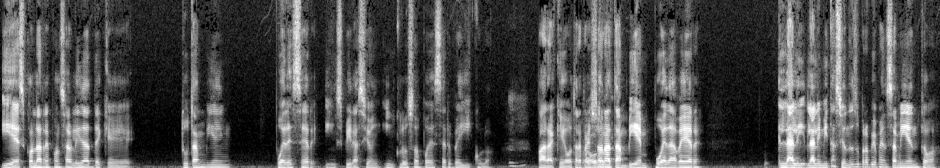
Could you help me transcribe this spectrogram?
Y es con la responsabilidad de que tú también puedes ser inspiración, incluso puedes ser vehículo para que otra Para persona otro. también pueda ver la, li- la limitación de su propio pensamiento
